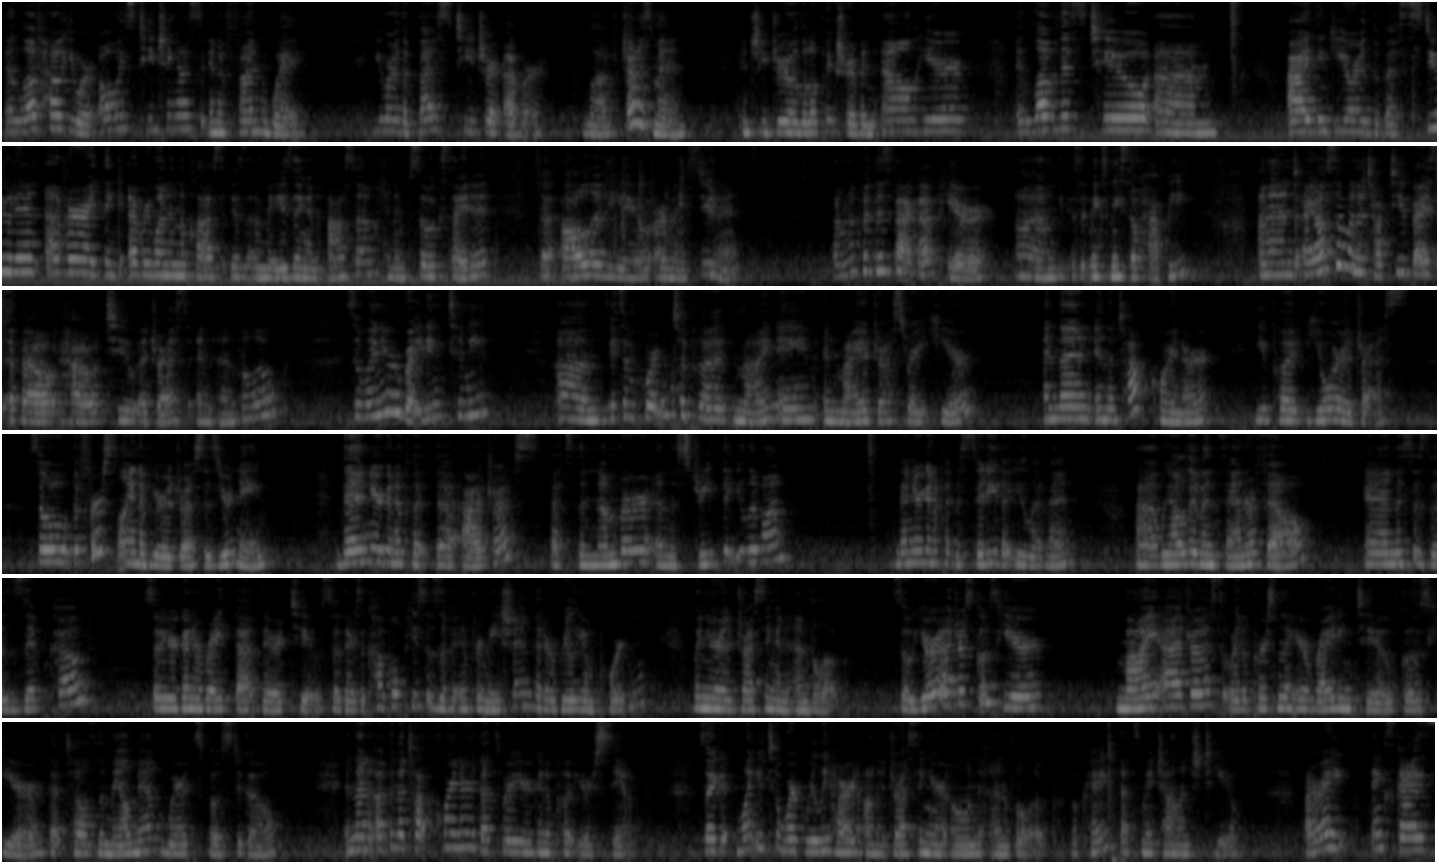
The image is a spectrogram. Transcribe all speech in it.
I love how you are always teaching us in a fun way. You are the best teacher ever. Love, Jasmine. And she drew a little picture of an owl here. I love this too. Um, I think you're the best student ever. I think everyone in the class is amazing and awesome, and I'm so excited that all of you are my students. So I'm gonna put this back up here um, because it makes me so happy. And I also want to talk to you guys about how to address an envelope. So when you're writing to me, um, it's important to put my name and my address right here. And then in the top corner, you put your address. So the first line of your address is your name. Then you're going to put the address, that's the number and the street that you live on. Then you're going to put the city that you live in. Uh, we all live in San Rafael, and this is the zip code. So you're going to write that there too. So there's a couple pieces of information that are really important when you're addressing an envelope. So your address goes here, my address or the person that you're writing to goes here. That tells the mailman where it's supposed to go. And then up in the top corner, that's where you're gonna put your stamp. So I want you to work really hard on addressing your own envelope, okay? That's my challenge to you. All right, thanks guys.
